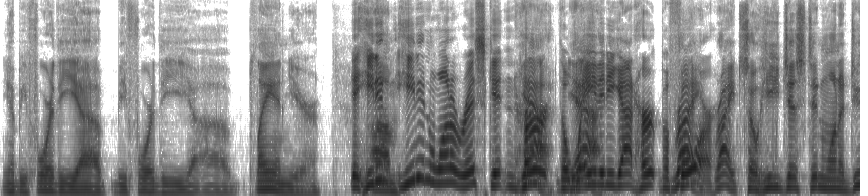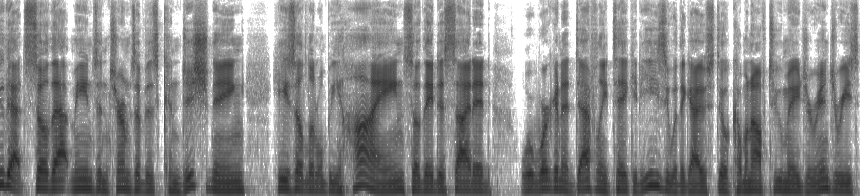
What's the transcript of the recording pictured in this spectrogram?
you know, before the uh, before the uh, playing year. Yeah, he didn't. Um, he didn't want to risk getting yeah, hurt the yeah. way that he got hurt before. Right, right. So he just didn't want to do that. So that means, in terms of his conditioning, he's a little behind. So they decided, well, we're going to definitely take it easy with a guy who's still coming off two major injuries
